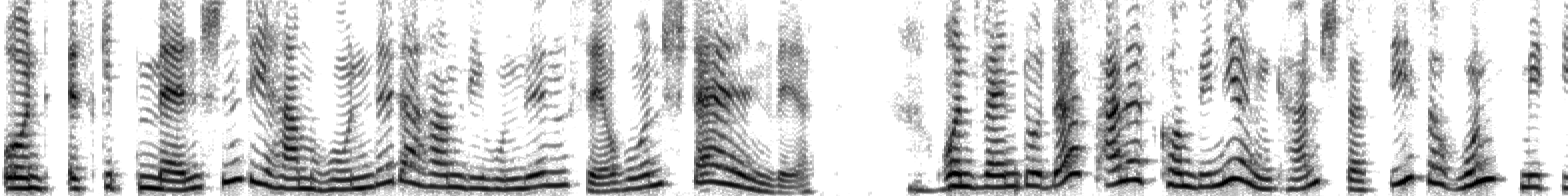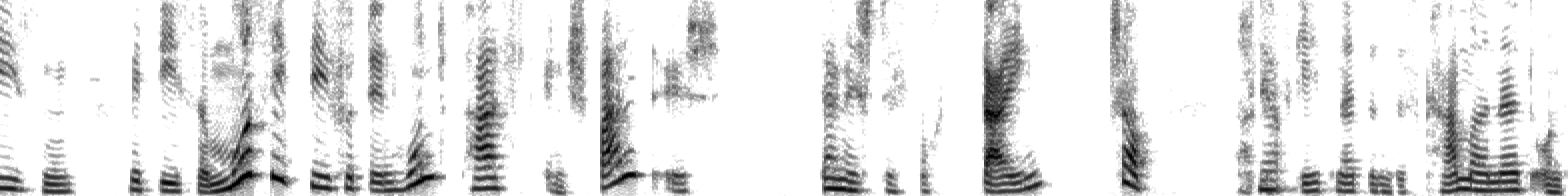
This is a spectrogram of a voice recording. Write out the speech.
Und es gibt Menschen, die haben Hunde, da haben die Hunde einen sehr hohen Stellenwert. Mhm. Und wenn du das alles kombinieren kannst, dass dieser Hund mit diesem, mit dieser Musik, die für den Hund passt, entspannt ist, dann ist das doch dein Job. Ach, das ja. geht nicht und das kann man nicht und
